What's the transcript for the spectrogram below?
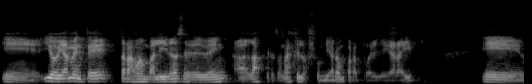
Eh, y obviamente, tras bambalinas, se deben a las personas que los fundaron para poder llegar ahí. Eh,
